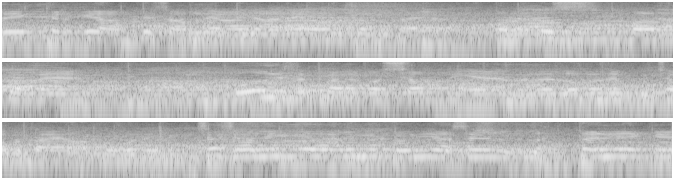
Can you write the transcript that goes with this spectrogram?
देख करके आपके सामने आ रहे हैं उनको बताया। और उस बात को मैं बोल नहीं सकता, मेरे पास शब्द नहीं है। मैंने लोगों से पूछा, बताया आप लोगों ने अच्छा शाली के बारे में कभी ऐसे लगता नहीं है कि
